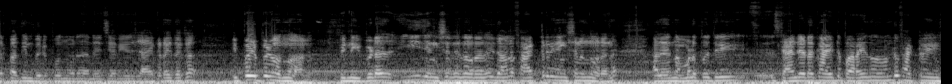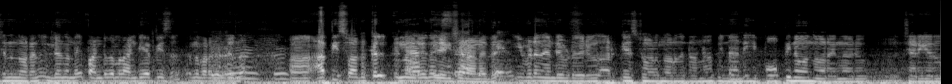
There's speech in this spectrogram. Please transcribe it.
ചപ്പാത്തിയും പരിപ്പും. എന്ന് പറയുന്നത് ചെറിയൊരു ചായക്കട. ഇതൊക്കെ ഇപ്പോഴിപ്പോഴും വന്നതാണ്. പിന്നെ ഇവിടെ ഈ ജംഗ്ഷൻ എന്ന് പറയുന്നത് ഇതാണ് ഫാക്ടറി ജംഗ്ഷൻ എന്ന് പറയുന്നത്. അതായത് നമ്മളിപ്പോൾ ഇത്തിരി സ്റ്റാൻഡേർഡ് ഒക്കെ ആയിട്ട് പറയുന്നത് കൊണ്ട് ഫാക്ടറി ജംഗ്ഷൻ എന്ന് പറയുന്നത് ഇല്ലെന്നുണ്ടെങ്കിൽ പണ്ട് നമ്മൾ അണ്ടി ആപ്പീസ് എന്ന് പറഞ്ഞിരുന്ന ആപ്പീസ് വാതക്കൽ എന്ന് പറയുന്ന ജംഗ്ഷൻ ആണ് ഇത് ഇവിടെ ഇവിടെ ഒരു ആർക്കേ സ്റ്റോർ എന്ന് പറഞ്ഞിട്ടുണ്ട്. പിന്നെ ഈ പോപ്പിനോ എന്ന് പറയുന്ന ഒരു ചെറിയൊരു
